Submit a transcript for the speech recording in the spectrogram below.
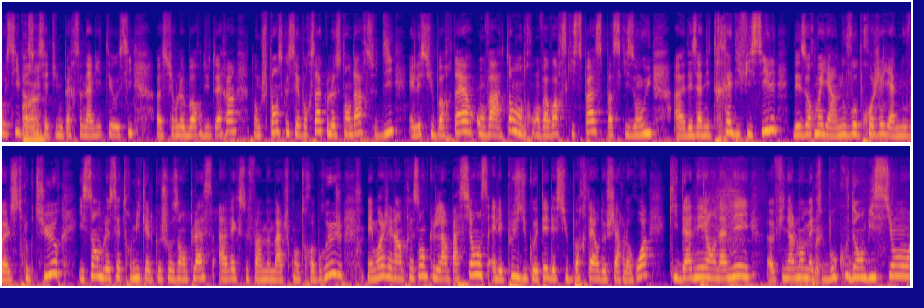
aussi, parce Ouais. que c'est une personnalité aussi euh, sur le bord du terrain. Donc je pense que c'est pour ça que le standard se dit, et les supporters, on va attendre, on va voir ce qui se passe parce qu'ils ont eu euh, des années très difficiles. Désormais, il y a un nouveau projet, il y a une nouvelle structure. Il semble s'être mis quelque chose en place avec ce fameux match contre Bruges. Mais moi, j'ai l'impression que l'impatience, elle est plus du côté des supporters de Charleroi, qui d'année en année, euh, finalement, mettent Mais- beaucoup d'ambition,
